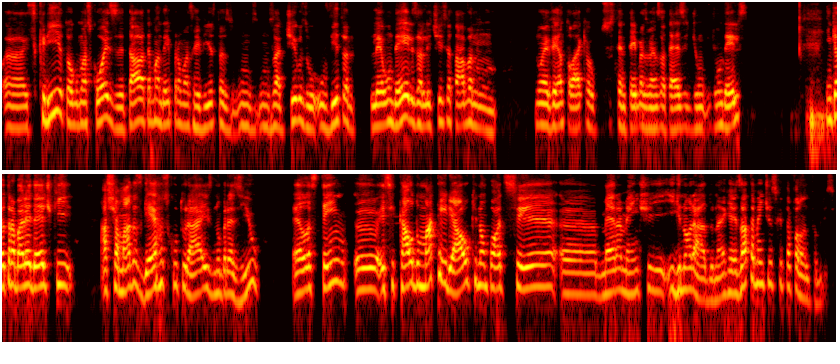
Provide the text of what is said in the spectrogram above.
uh, escrito algumas coisas e tal, até mandei para umas revistas uns, uns artigos, o, o Vitor leu um deles, a Letícia estava num, num evento lá que eu sustentei mais ou menos a tese de um, de um deles, em que eu trabalho a ideia de que as chamadas guerras culturais no Brasil elas têm uh, esse caldo material que não pode ser uh, meramente ignorado, né? Que é exatamente isso que está falando, Fabrício.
